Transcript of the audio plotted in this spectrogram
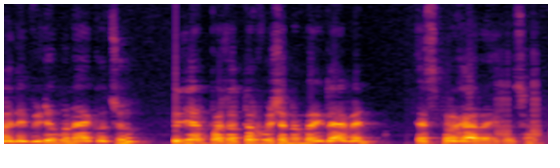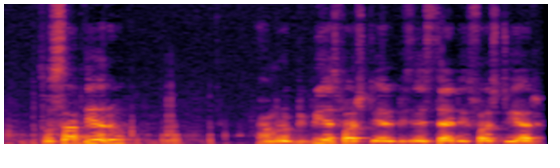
मैले भिडियो बनाएको छु। दुई हजार पचहत्तर क्वेसन नम्बर इलेभेन यस प्रकार रहेको छ। सो साथीहरू हाम्रो BBS first year business statistics first year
